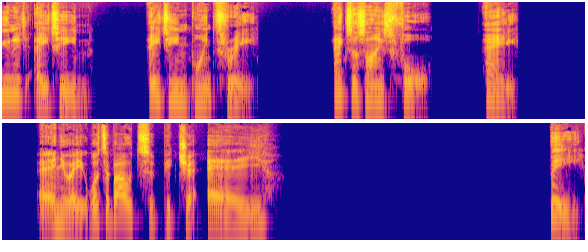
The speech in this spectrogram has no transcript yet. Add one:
Unit 18. 18.3. Exercise 4. A. Anyway, what about picture A? B.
